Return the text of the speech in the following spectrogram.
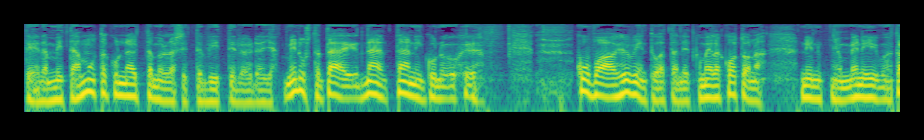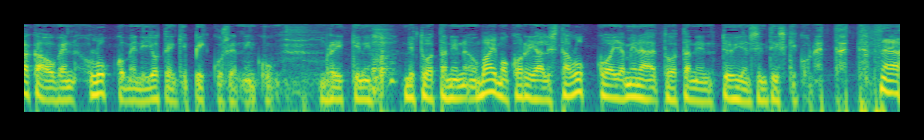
tehdä mitään muuta kuin näyttämöllä sitten viittilöidä. Ja minusta tämä, tämä, tämä niin kuin, kuvaa hyvin, tuota, niin, että kun meillä kotona niin meni takaoven lukko meni jotenkin pikkusen niin kuin rikki, niin, niin, tuota, niin vaimo korjaili sitä lukkoa ja minä tuota, niin tyhjensin tiskikonetta. Että nämä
